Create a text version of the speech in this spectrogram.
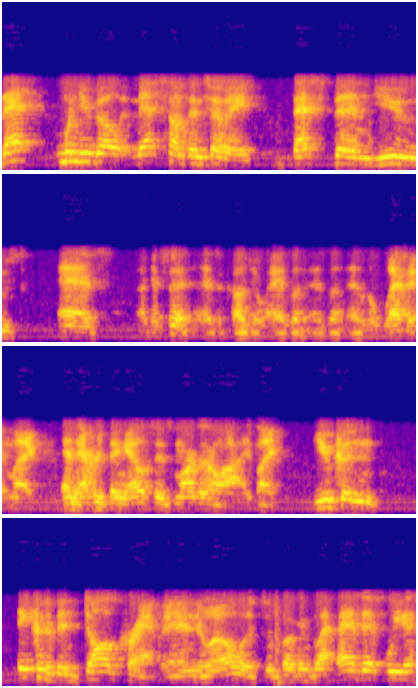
that when you go, it meant something to me. That's been used as, like I said, as a cudgel, as a as a as a weapon. Like, and everything else is marginalized. Like, you couldn't. It could have been dog crap, and well, it's a fucking black. As if we, as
